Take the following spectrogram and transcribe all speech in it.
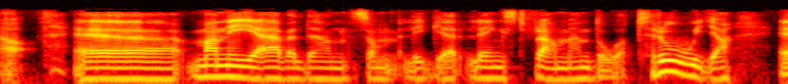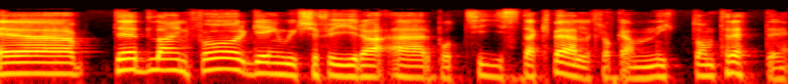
Ja. Eh, Mané är väl den som ligger längst fram ändå, tror jag. Eh, Deadline för Game Week 24 är på tisdag kväll klockan 19.30.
